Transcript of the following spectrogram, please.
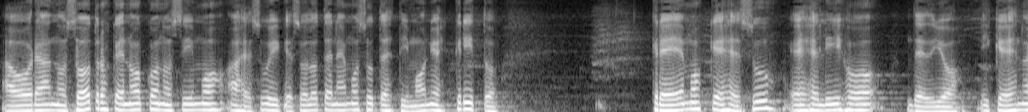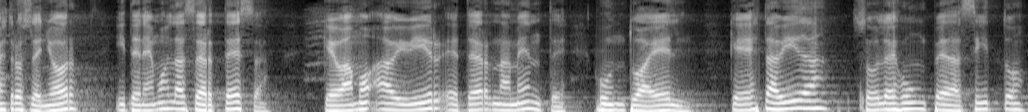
Ahora nosotros que no conocimos a Jesús y que solo tenemos su testimonio escrito, creemos que Jesús es el Hijo de Dios y que es nuestro Señor y tenemos la certeza que vamos a vivir eternamente junto a Él, que esta vida solo es un pedacito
